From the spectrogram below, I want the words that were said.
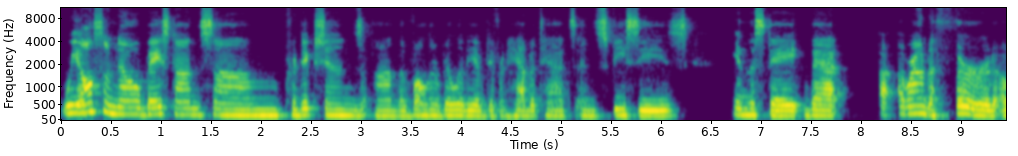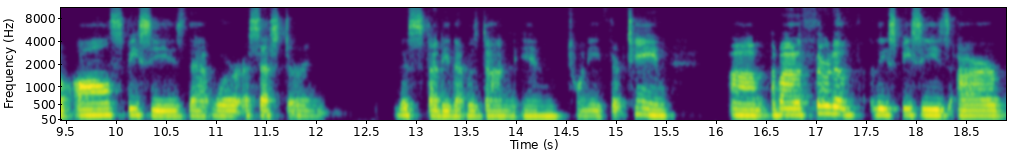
we also know based on some predictions on the vulnerability of different habitats and species in the state that around a third of all species that were assessed during this study that was done in 2013, um, about a third of these species are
